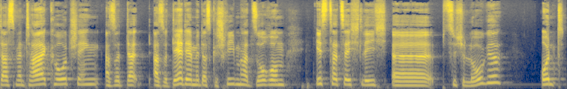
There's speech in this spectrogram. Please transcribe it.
das Mentalcoaching, also da, also der, der mir das geschrieben hat, so rum, ist tatsächlich äh, Psychologe und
